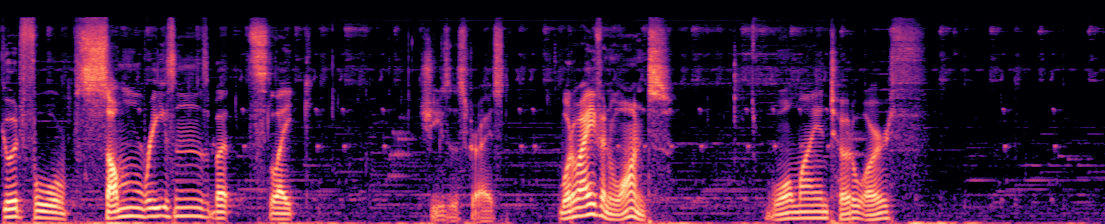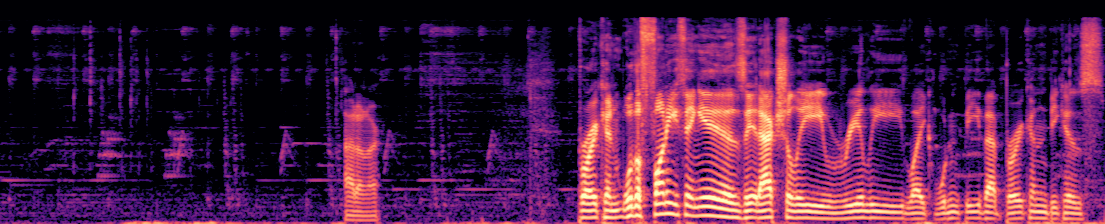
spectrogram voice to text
good for some reasons, but it's like... Jesus Christ. What do I even want? War Lion, Turtle Oath? I don't know. Broken. Well, the funny thing is, it actually really, like, wouldn't be that broken, because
